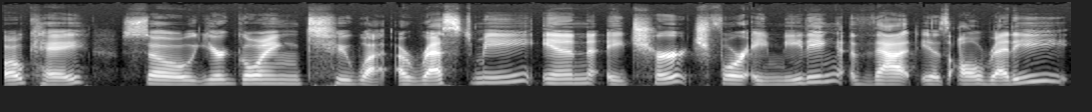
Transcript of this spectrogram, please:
okay. So you're going to what? Arrest me in a church for a meeting that is already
